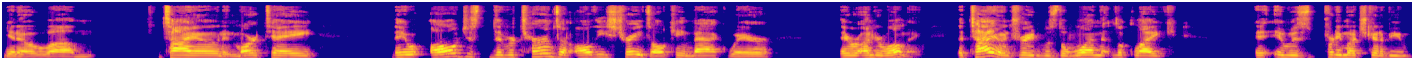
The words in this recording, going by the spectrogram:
you know, um, Taillon and Marte. They were all just the returns on all these trades all came back where they were underwhelming. The Taillon trade was the one that looked like it, it was pretty much going to be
